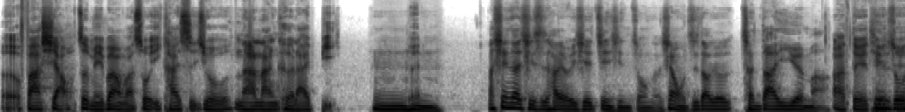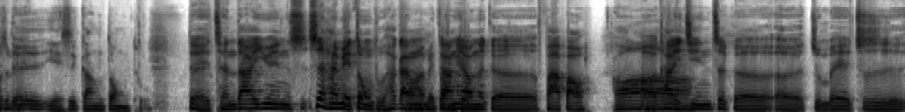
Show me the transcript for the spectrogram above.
呃发酵，这没办法说一开始就拿南科来比嗯嗯。啊，现在其实还有一些进行中的，像我知道，就成大医院嘛，啊。对，对听说是不是也是刚动土？对，成大医院是是还没动土，他刚、刚刚要那个发包哦哦，他已经这个呃准备就是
